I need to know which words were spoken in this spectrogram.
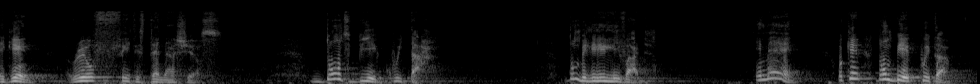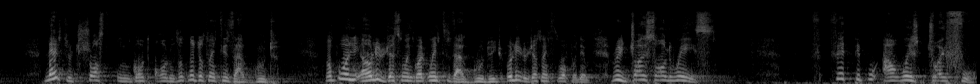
Again, real faith is tenacious. Don't be a quitter. Don't be lily livered. Amen. Okay? Don't be a quitter. Learn to trust in God always, not just when things are good. Not only, only rejoice when, God, when things are good, only rejoice when things work for them. Rejoice always. Faith people are always joyful.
